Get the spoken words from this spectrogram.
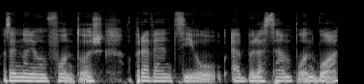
az egy nagyon fontos, a prevenció ebből a szempontból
